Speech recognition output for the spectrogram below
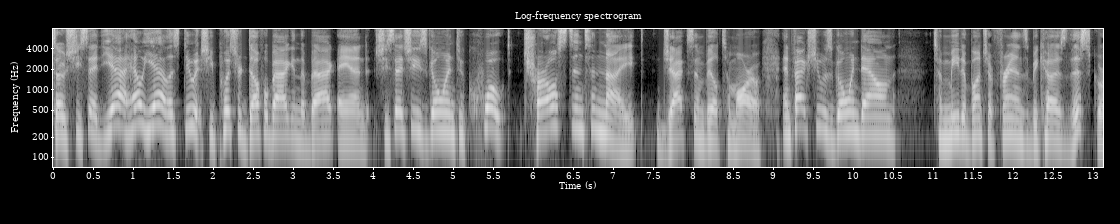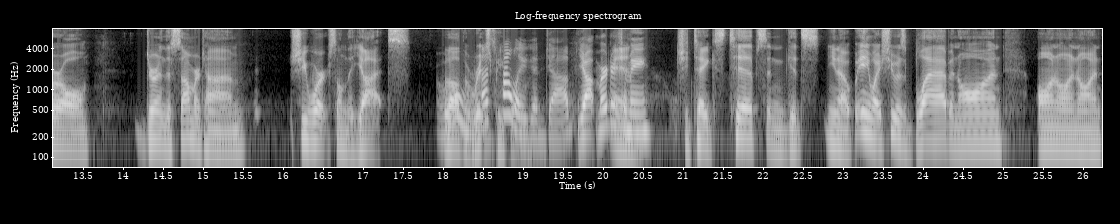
So she said, Yeah, hell yeah, let's do it. She puts her duffel bag in the back and she said she's going to quote Charleston tonight, Jacksonville tomorrow. In fact, she was going down to meet a bunch of friends because this girl, during the summertime, she works on the yachts with all the oh, rich That's people. probably a good job. Yacht murder to And me. She takes tips and gets, you know, but anyway, she was blabbing on, on, on, on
